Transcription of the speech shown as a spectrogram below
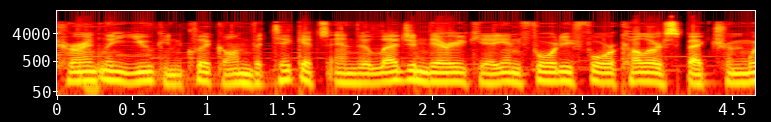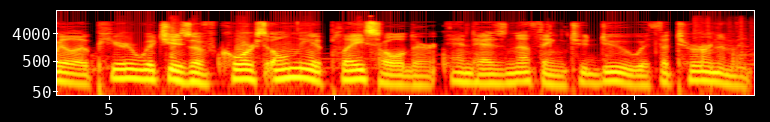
Currently you can click on the tickets and the legendary KN44 color spectrum will appear which is of course only a placeholder and has nothing to do with the tournament.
